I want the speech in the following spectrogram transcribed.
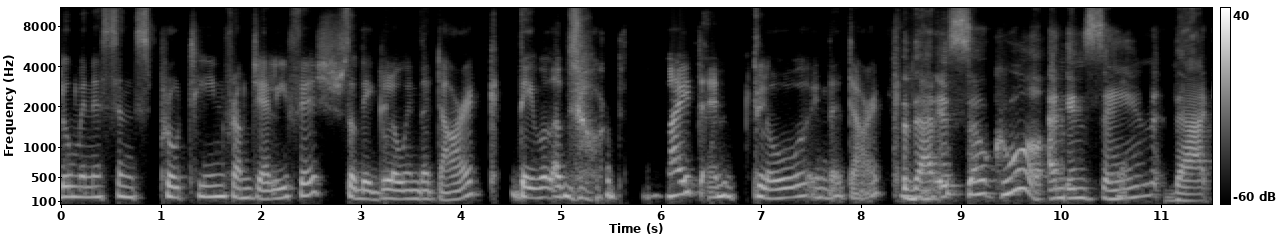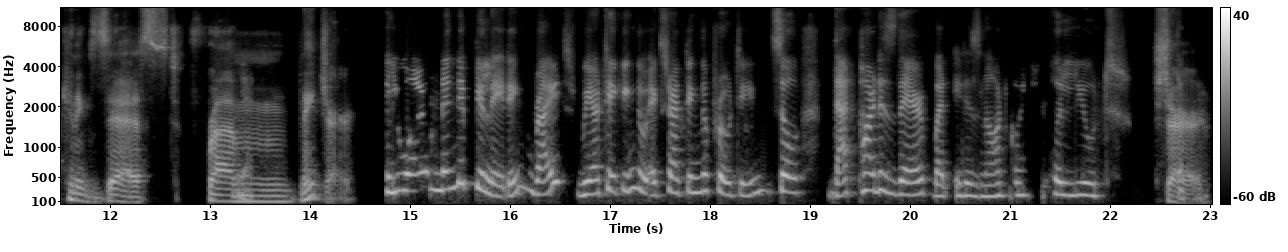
luminescence protein from jellyfish. So they glow in the dark. They will absorb light and glow in the dark. That is so cool and insane that can exist from yeah. nature. You are manipulating right? We are taking the extracting the protein. So that part is there but it is not going to pollute sure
